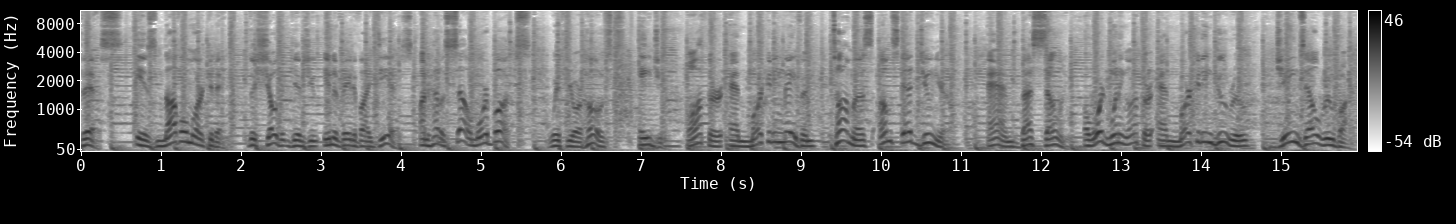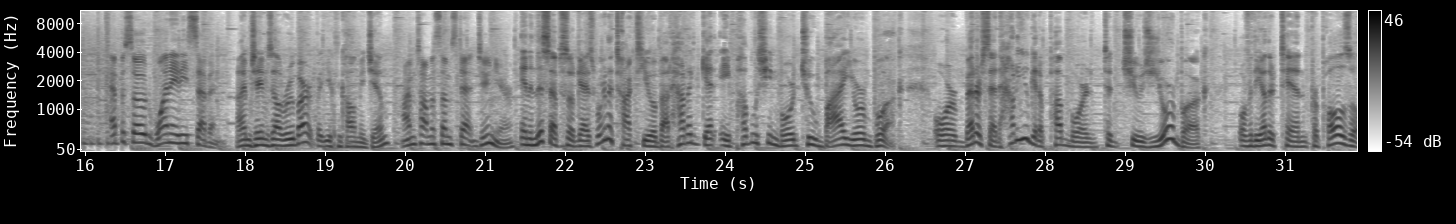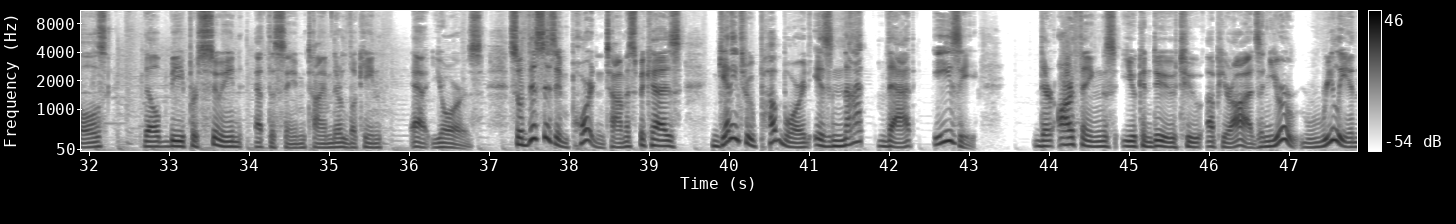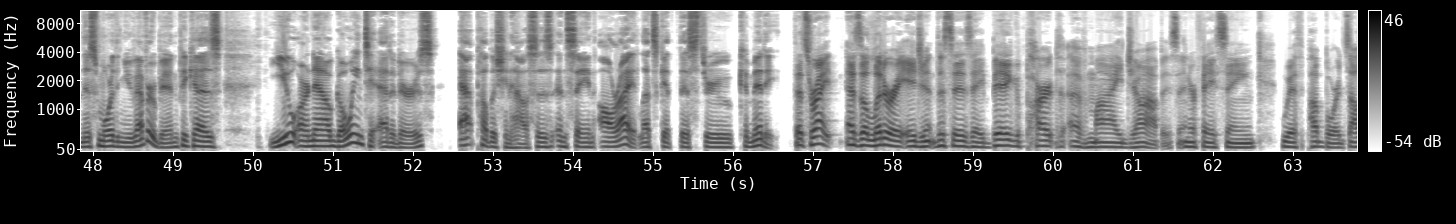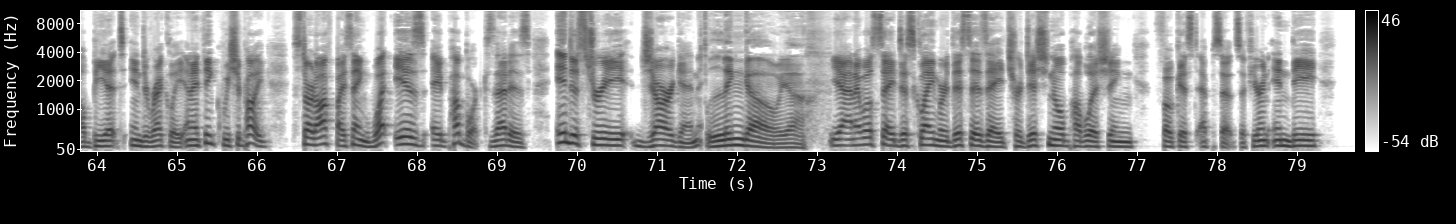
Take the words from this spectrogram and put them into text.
This is Novel Marketing, the show that gives you innovative ideas on how to sell more books. With your hosts, agent, author, and marketing maven, Thomas Umstattd Jr., and best selling, award winning author and marketing guru, James L. Rubart. Episode 187. I'm James L. Rubart, but you can call me Jim. I'm Thomas Umstattd Jr. And in this episode, guys, we're going to talk to you about how to get a publishing board to buy your book. Or better said, how do you get a pub board to choose your book over the other 10 proposals they'll be pursuing at the same time they're looking at yours? So this is important, Thomas, because getting through pub board is not that easy there are things you can do to up your odds. And you're really in this more than you've ever been because you are now going to editors at publishing houses and saying, all right, let's get this through committee. That's right. As a literary agent, this is a big part of my job is interfacing with pub boards, albeit indirectly. And I think we should probably start off by saying what is a pub board because that is industry jargon. Lingo, yeah. Yeah, and I will say disclaimer, this is a traditional publishing focused episode. So if you're an indie,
